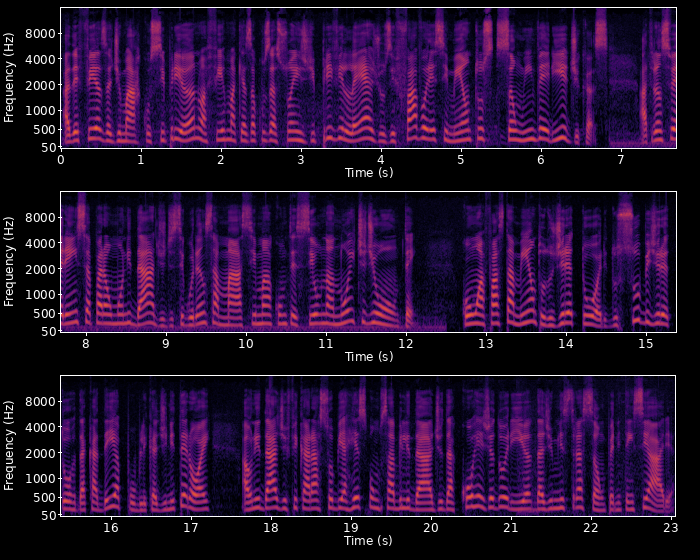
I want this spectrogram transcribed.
A defesa de Marcos Cipriano afirma que as acusações de privilégios e favorecimentos são inverídicas. A transferência para uma unidade de segurança máxima aconteceu na noite de ontem. Com o afastamento do diretor e do subdiretor da cadeia pública de Niterói, a unidade ficará sob a responsabilidade da Corregedoria da Administração Penitenciária.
